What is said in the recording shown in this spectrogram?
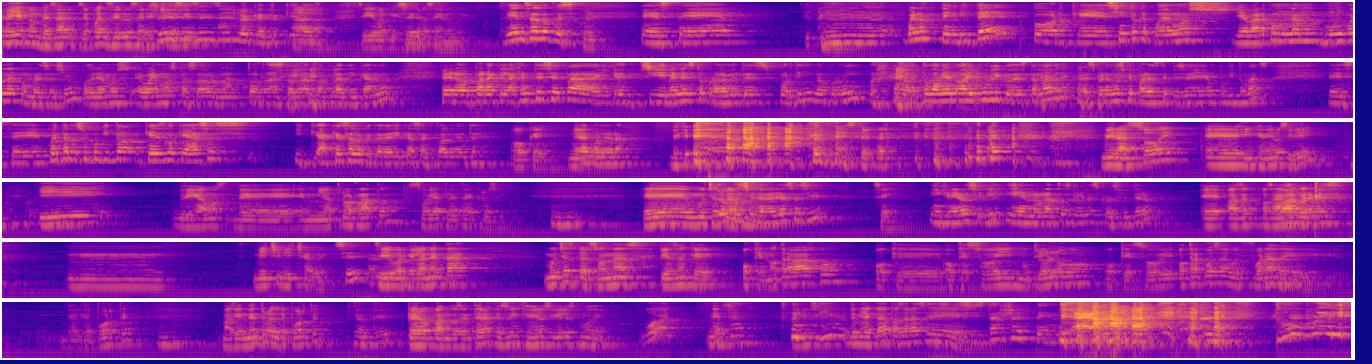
Oye, para empezar, ¿se pueden decir groserías? Sí, sí, sí, sí, lo que tú quieras. Ah, sí, porque soy grosero, güey. Bien, Salo, pues Cool. Este. mm, bueno, te invité porque siento que podemos llevar como una muy buena conversación. Podríamos, o hemos pasado rato, rato, Sí. rato platicando. Pero para que la gente sepa y que si ven esto, probablemente es por ti, no por mí. Todavía no hay público de esta madre. Esperemos que para este episodio haya un poquito más. Este, cuéntanos un poquito qué es lo que haces y qué- a qué es a lo que te dedicas actualmente. Ok, De mira. bolera. ¿De qué? Stripper. Mira, soy eh, ingeniero civil y, digamos, de, en mi otro rato soy atleta de CrossFit. Eh, muchas ¿Lo personas- considerarías así? Sí. ingeniero civil y en ratos libres crossfitero? Eh, o sea, o ¿O sea, al haz de- revés? Mm, michi micha, güey. ¿Sí? Sí, porque la neta, muchas personas piensan que o que no trabajo, o que, o que soy nutriólogo, o que soy otra cosa, güey, fuera de, del deporte, más bien dentro del deporte, pero cuando se enteran que soy ingeniero civil es como de, ¿what? ¿Neta? Y yo, sí, güey, me acaba de pasar hace... Si estás re pendejo. Tú, güey.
